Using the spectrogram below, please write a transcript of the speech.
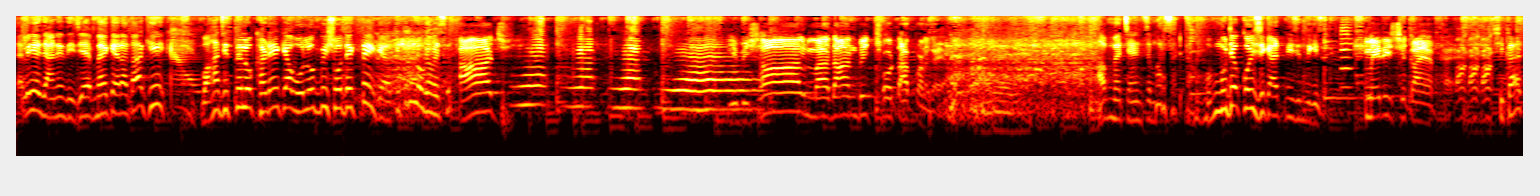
चलिए जाने दीजिए। मैं कह रहा था कि वहाँ जितने लोग खड़े हैं क्या वो लोग भी शो देखते हैं क्या? कितने लोग हैं वैसे? आज ये विशाल मैदान भी छोटा पड़ गया। अब मैं चैन से मर सकता हूँ। मुझे कोई शिकायत नहीं ज़िंदगी से। मेरी शिकायत है। शिकायत?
